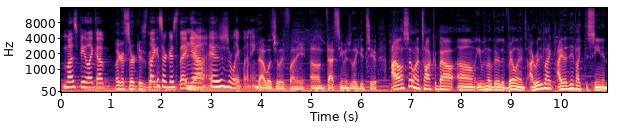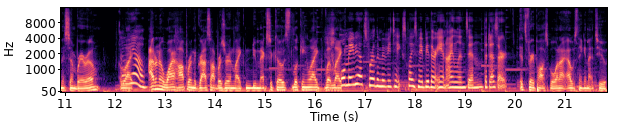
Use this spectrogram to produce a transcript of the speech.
Must be like a Like a circus thing. like a circus thing. Yeah, it was just really funny. That was really funny. Um, that scene was really good too. I also want to talk about, um, even though they're the villains, I really like. I did like the scene in the sombrero. Like, Oh, yeah. I don't know why Hopper and the grasshoppers are in like New Mexico looking like, but like well, maybe that's where the movie takes place. Maybe they're ant islands in the desert. it's very possible, and I, I was thinking that too.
